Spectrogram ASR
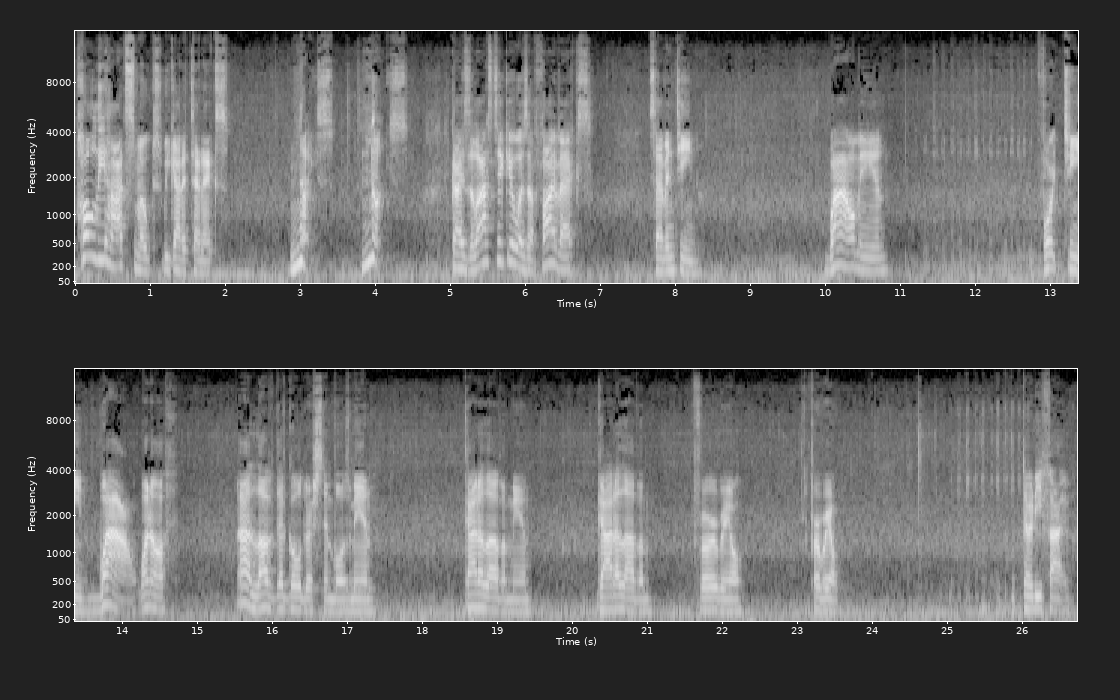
Holy hot smokes! We got a 10x. Nice, nice, guys. The last ticket was a 5x, 17. Wow, man. 14. Wow, one off. I love the Gold Rush symbols, man. Gotta love them, man. Gotta love them. For real. For real. 35.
